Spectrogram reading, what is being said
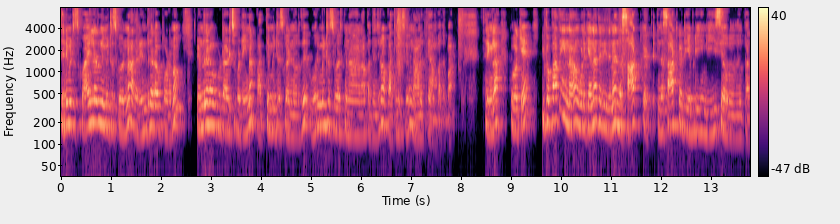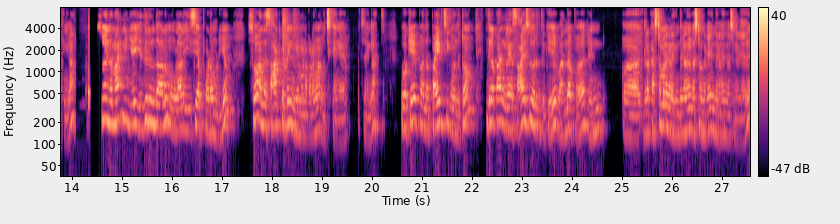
சென்டிமீட்டர் ஸ்கொயர்ல இருந்து மீட்டர் ஸ்கொயர்னா அதை ரெண்டு தடவை போடணும். ரெண்டு தடவை போட்டு அடிச்சு போட்டிங்கன்னா பத்து மீட்டர் ஸ்கொயர்னு வருது. ஒரு மீட்டர் ஸ்கொயருக்கு நான் நாற்பத்தஞ்சு ரூபா பத்து மீட்டர் ஸ்கொயர் நானூற்றி ஐம்பது ரூபா. சரிங்களா? ஓகே இப்போ பார்த்தீங்கன்னா உங்களுக்கு என்ன தெரியுதுன்னா இந்த ஷார்ட்கட் இந்த ஷார்ட்கட் எப்படி இங்கே ஈஸியாக வருது பார்த்தீங்களா ஸோ இந்த மாதிரி நீங்கள் எது இருந்தாலும் உங்களால் ஈஸியாக போட முடியும். ஸோ அந்த ஷார்ட்கட்டை நீங்கள் மனப்படமாக வச்சுக்கோங்க. சரிங்களா? ஓகே இப்போ அந்த பயிற்சிக்கு வந்துட்டோம். இதில் பாருங்களேன் சாய் சுதரத்துக்கு வந்தப்போ ரெண்டு இதில் கஷ்டமான கணக்கு இந்த கணக்கு கஷ்டம் கிடையாது இந்த கணக்கு கஷ்டம் கிடையாது.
